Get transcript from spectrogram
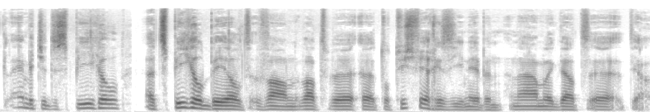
klein beetje de spiegel, het spiegelbeeld van wat we uh, tot dusver gezien hebben. Namelijk dat uh, ja,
